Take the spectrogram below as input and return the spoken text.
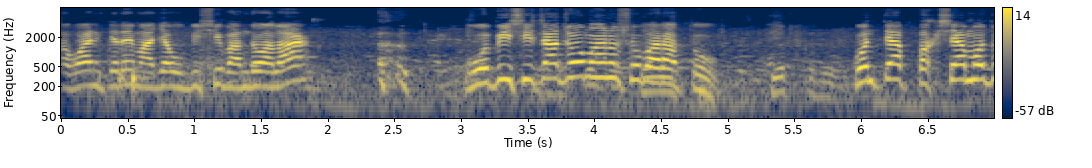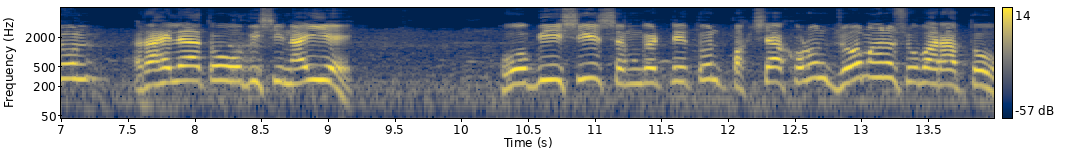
आव्हान केलंय माझ्या ओबीसी बांधवाला. ओबीसीचा जो माणूस उभा राहतो कोणत्या पक्षामधून राहिलेला तो ओबीसी नाहीये ओबीसी संघटनेतून पक्षाकडून जो माणूस उभा राहतो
